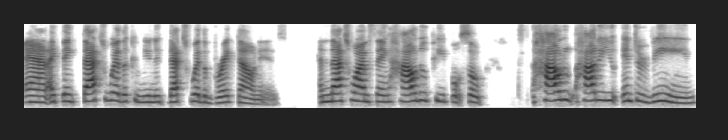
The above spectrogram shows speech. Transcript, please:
And I think that's where the community, that's where the breakdown is. And that's why I'm saying, how do people, so how do how do you intervene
